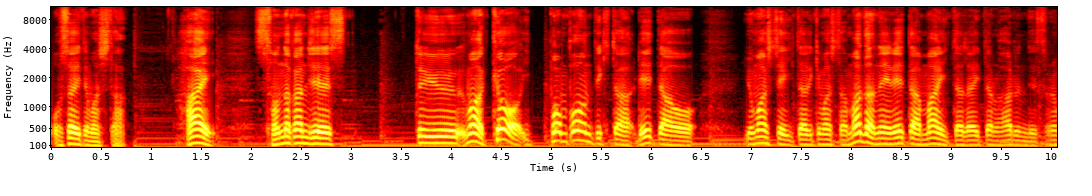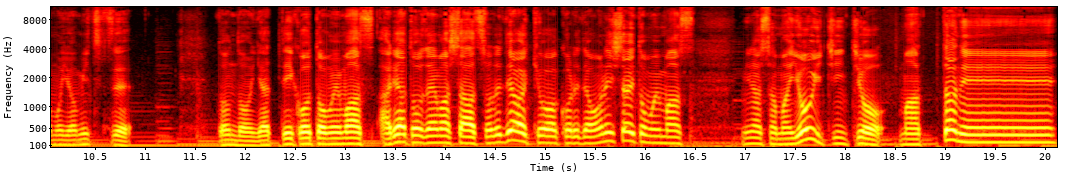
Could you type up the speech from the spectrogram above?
抑えてました。はい、そんな感じです。という、まあ今日、ポンポンってきたレターを読ませていただきました。まだね、レター前いただいたのあるんで、それも読みつつ、どんどんやっていこうと思います。ありがとうございました。それでは今日はこれで終わりにしたいと思います。皆様良い一日を。まったね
